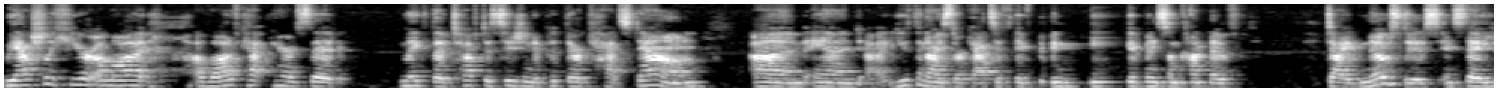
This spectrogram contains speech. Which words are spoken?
we actually hear a lot a lot of cat parents that make the tough decision to put their cats down um, and uh, euthanize their cats if they've been given some kind of diagnosis instead of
